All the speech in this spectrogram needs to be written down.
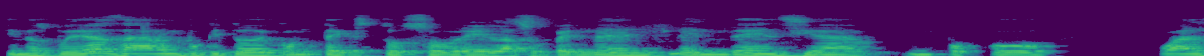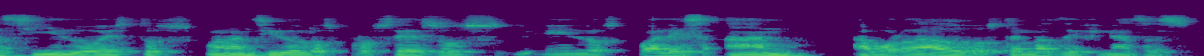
si nos pudieras dar un poquito de contexto sobre la superintendencia, un poco cuál, sido estos, cuál han sido los procesos en los cuales han abordado los temas de finanzas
